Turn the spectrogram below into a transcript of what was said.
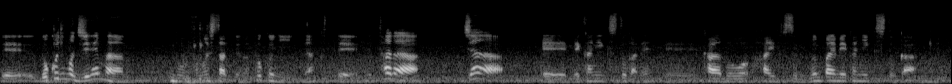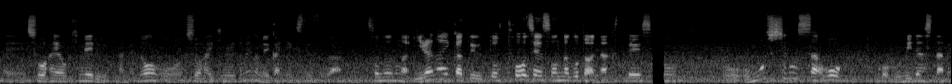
で、どこにもジレンマの楽しさっていうのは特になくて、ただ、じゃあ、えー、メカニクスとかね、カードを配布する分配メカニクスとか、え、勝敗を決めるための勝敗を決めるためのメカニクスですとかそののがいらないかというと当然そんなことはなくてその面白さをこう生み出すため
